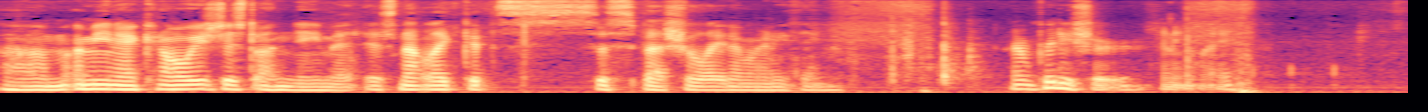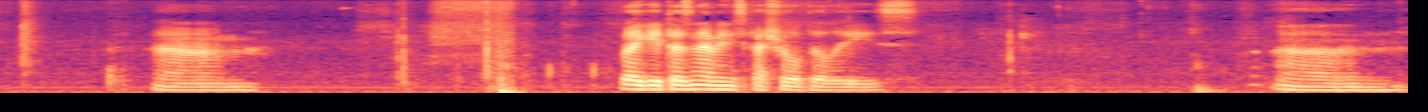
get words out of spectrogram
Um, I mean, I can always just unname it. It's not like it's a special item or anything. I'm pretty sure, anyway. Um, like, it doesn't have any special abilities. Um,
